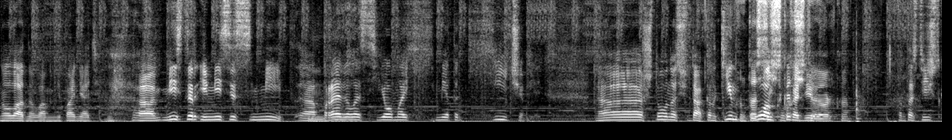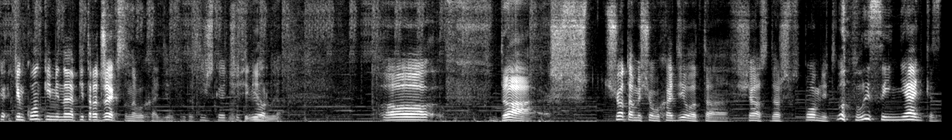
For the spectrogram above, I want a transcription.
Ну ладно, вам не понять. А, мистер и миссис Смит. А, правила съема метод Хича, блядь. А, что у нас еще? Да, Кинг выходил. Четверка. Фантастическая. Кинг-Конг именно Питера Джексона выходил. Фантастическая четверка. А, да. Что там еще выходило-то? Сейчас даже вспомнить. Ну, лысый нянька с,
